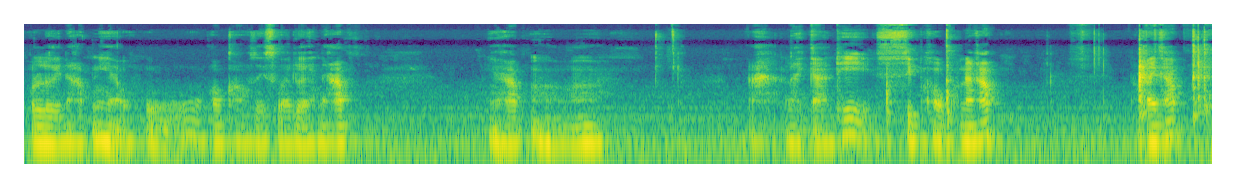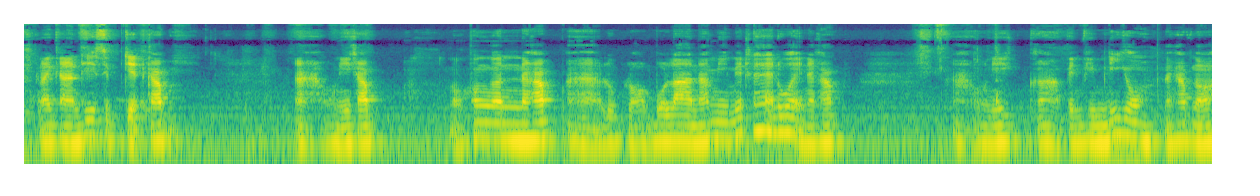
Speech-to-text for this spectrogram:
ควรเลยนะครับ เนี่ยโอ้โหเก่าๆสวยๆเลยนะครับ นี่ครับอืมอะรายการที่สิบหกนะครับ ต่อไปครับ รายการที่สิบเจ็ดครับ อ่าองนี้ครับหลวงพ่อเงินนะครับ อ่ารูปหล่อโบราณนะ มีเม็ดแร่ด้วยนะครับ อ่าองนี้ก็เป็นพิมพ์นิยมนะครับเนาะ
